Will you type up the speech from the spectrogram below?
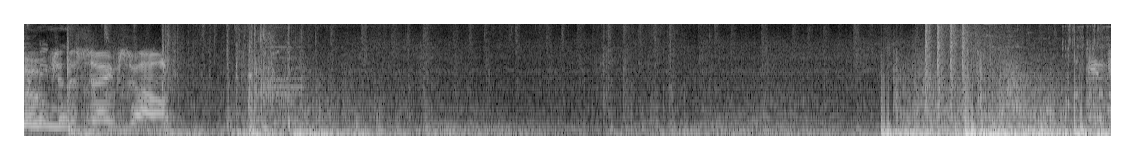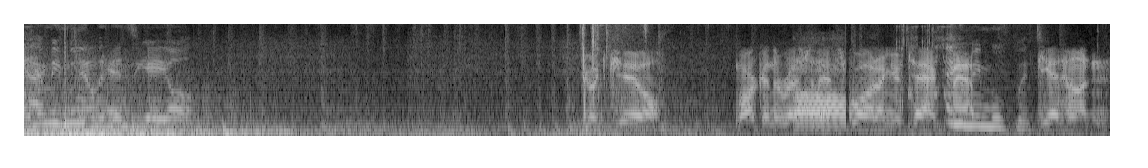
Enemy Move to the movement. safe zone. Enemy movement in the AO. Good kill. Marking the rest of that uh, squad on your tac map. Enemy movement. Get hunting.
